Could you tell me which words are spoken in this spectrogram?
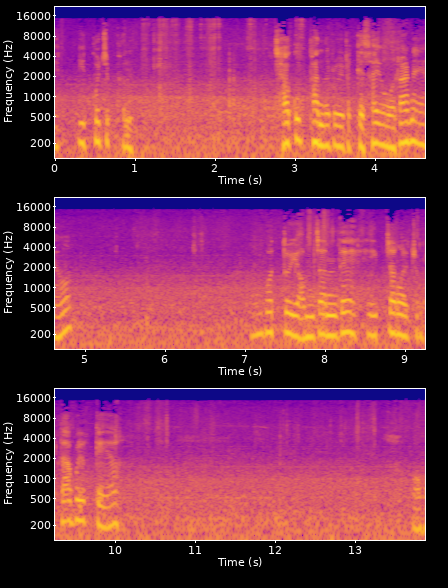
이- 입구지판 자구판으로 이렇게 사용을 하네요. 이것도 염자인데 입장을 좀 따볼게요. 어,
